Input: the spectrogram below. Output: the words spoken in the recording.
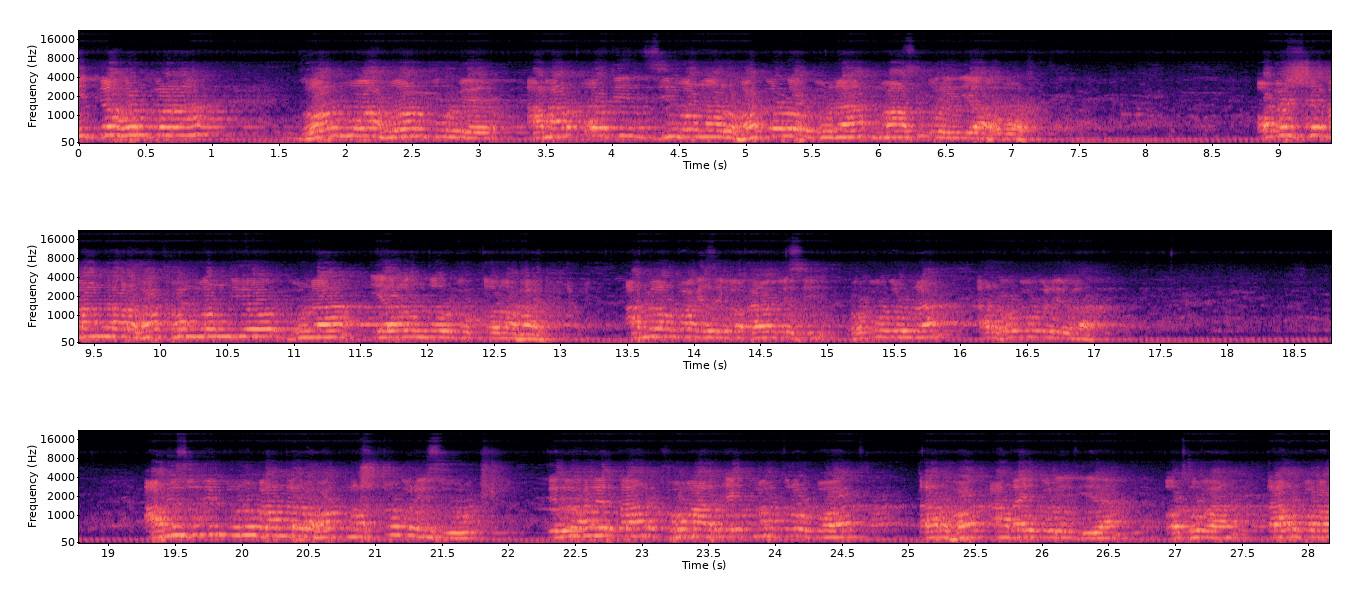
ঈদগাহৰ পৰা ঘৰ মোৱা হোৱাৰ পূৰ্বে আমাৰ অতীত জীৱনৰ সকলো গুণা মাফ কৰি দিয়া হ'ব। অৱশ্যে বান্দাৰ হক সম্বন্ধীয় গুণা ইয়াৰ অন্তৰ্ভুক্ত নহয় আমি অল্প আগে যে কথা বলেছি হকুকুল্লাহ আর হকুকুলিল্লাহ আমি যদি কোনো বান্দার হক নষ্ট করিছো তেনেহলে তার ক্ষমার একমাত্র পথ তার হক আদায় করে দিয়া, অথবা তার পৰা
